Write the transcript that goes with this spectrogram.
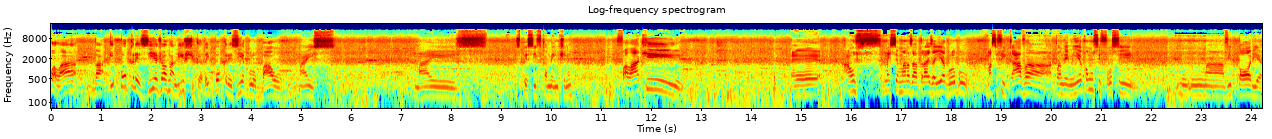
falar da hipocrisia jornalística, da hipocrisia global, mais, mais especificamente, né? Falar que é, há uns, umas semanas atrás aí a Globo massificava a pandemia como se fosse uma vitória,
